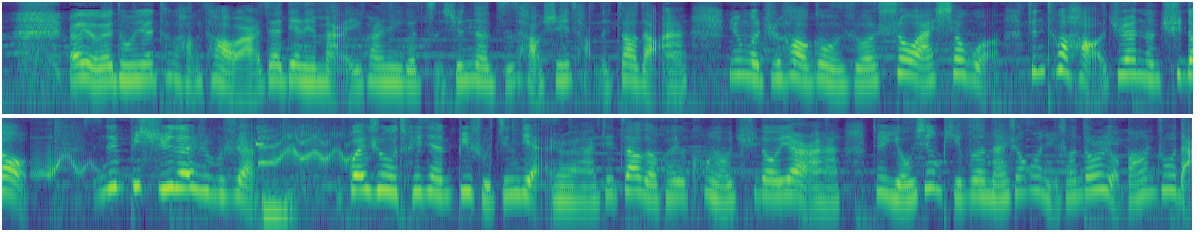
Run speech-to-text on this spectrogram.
然后有位同学特好特好玩，在店里买了一块那个紫薰的紫草薰衣草的皂皂啊，用过之后跟我说瘦啊，效果真特好，居然能祛痘，那必须的是不是？怪兽推荐避暑经典是吧？这皂皂可以控油祛痘印儿啊，对油性皮肤的男生或女生都是有帮助的。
